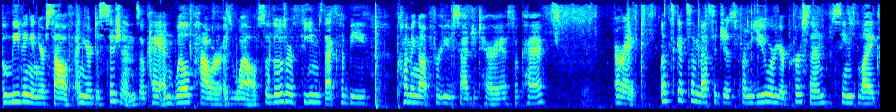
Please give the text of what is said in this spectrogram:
believing in yourself and your decisions, okay? And willpower as well. So those are themes that could be coming up for you, Sagittarius, okay? All right, let's get some messages from you or your person. Seems like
